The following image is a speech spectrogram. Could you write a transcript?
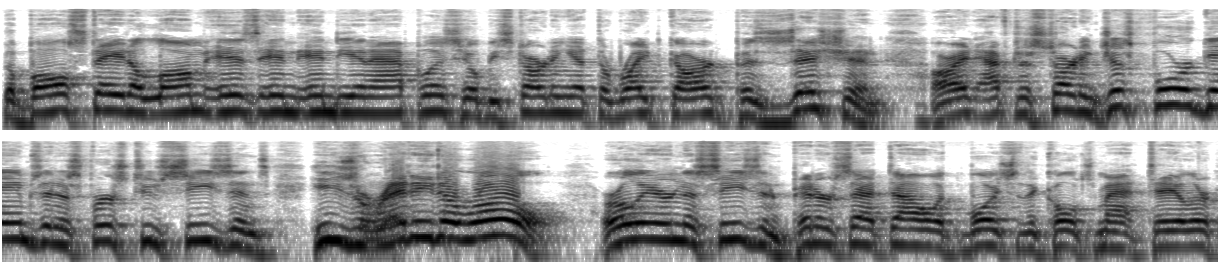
The Ball State alum is in Indianapolis. He'll be starting at the right guard position. All right. After starting just four games in his first two seasons, he's ready to roll. Earlier in the season, Pinter sat down with voice of the Colts, Matt Taylor,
